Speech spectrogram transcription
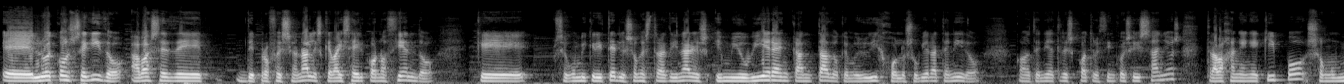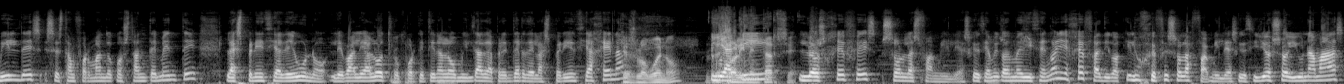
Eh, lo he conseguido a base de, de profesionales que vais a ir conociendo que según mi criterio, son extraordinarios y me hubiera encantado que mi hijo los hubiera tenido cuando tenía 3, 4, 5, 6 años. Trabajan en equipo, son humildes, se están formando constantemente. La experiencia de uno le vale al otro porque tiene la humildad de aprender de la experiencia ajena. Que es lo bueno. Y aquí los jefes son las familias. Que decía, a mí cuando me dicen, oye jefa, digo, aquí los jefes son las familias. Y yo soy una más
